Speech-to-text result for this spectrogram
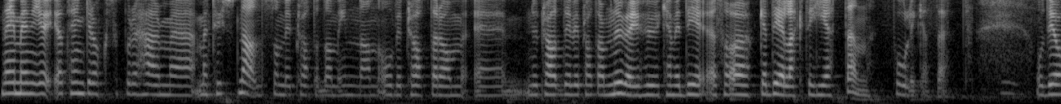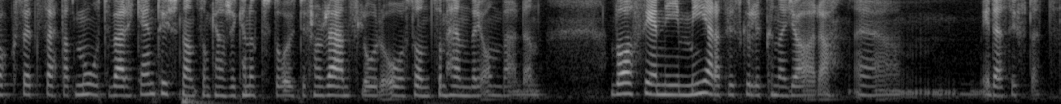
Nej men jag, jag, tänker också på det här med, med tystnad som vi pratade om innan och vi pratar om, eh, nu pratar, det vi pratar om nu är ju hur kan vi de, alltså öka delaktigheten på olika sätt. Mm. Och det är också ett sätt att motverka en tystnad som kanske kan uppstå utifrån rädslor och sånt som händer i omvärlden. Vad ser ni mer att vi skulle kunna göra eh, i det syftet?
